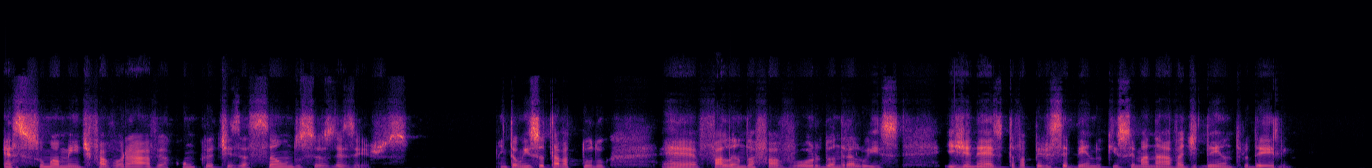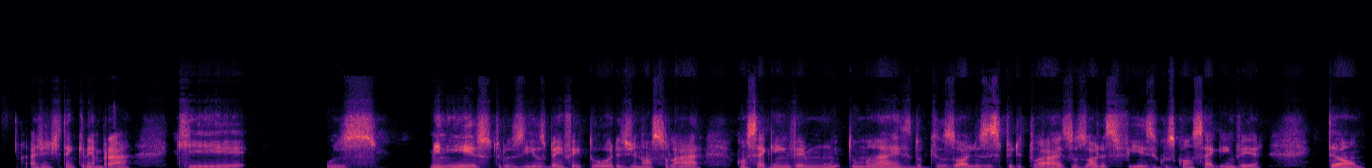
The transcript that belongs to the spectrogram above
é sumamente favorável à concretização dos seus desejos. Então, isso estava tudo é, falando a favor do André Luiz. E Genésio estava percebendo que isso emanava de dentro dele. A gente tem que lembrar que os Ministros e os benfeitores de nosso lar conseguem ver muito mais do que os olhos espirituais, os olhos físicos conseguem ver. Então,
